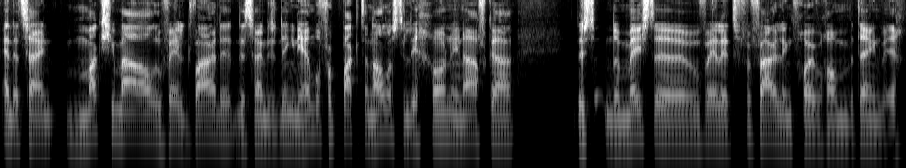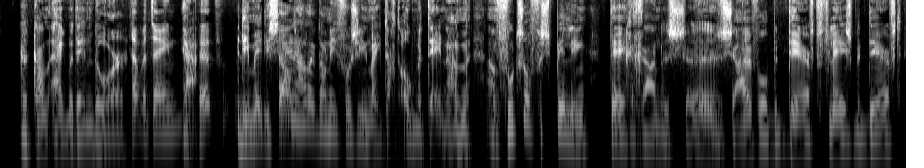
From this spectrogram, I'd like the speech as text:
En dat zijn maximaal hoeveelheid waarde. Dat zijn dus dingen die helemaal verpakt en alles. Die liggen gewoon in Afrika. Dus de meeste hoeveelheid vervuiling gooien we gewoon meteen weg. Dat kan eigenlijk meteen door. Gaat meteen, Ja, hup. die medicijnen had ik nog niet voorzien. Maar ik dacht ook meteen aan, aan voedselverspilling tegengaan. Dus eh, zuivel bederft, vlees bederft. 20%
